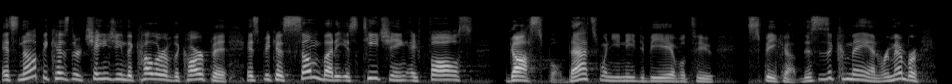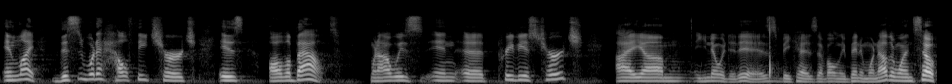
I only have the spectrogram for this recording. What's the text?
it's not because they're changing the color of the carpet, it's because somebody is teaching a false gospel. That's when you need to be able to speak up. This is a command. Remember, in life, this is what a healthy church is all about. When I was in a previous church, I, um, you know what it is because I've only been in one other one. So,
